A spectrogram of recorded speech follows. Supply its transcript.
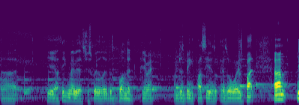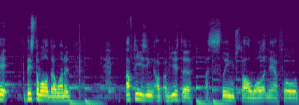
Uh, yeah, I think maybe that's just where the leather's bonded. Anyway, I'm just being fussy as, as always. But um, yeah, this is the wallet that I wanted. After using, I've, I've used a, a, slim style wallet now for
